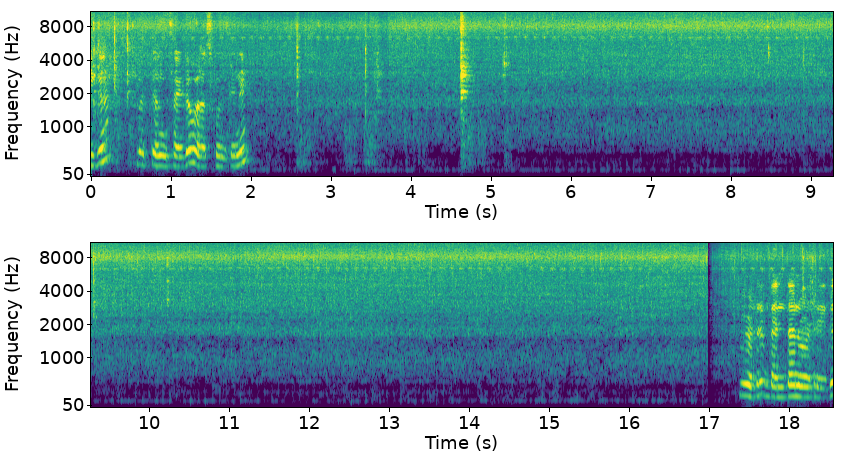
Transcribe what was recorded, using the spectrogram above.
ಈಗ ಮತ್ತೊಂದು ಸೈಡು ಒಳಸ್ಕೊತೀನಿ. ನೋಡ್ರಿ ಬಂದ ನೋಡ್ರಿ ಈಗ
